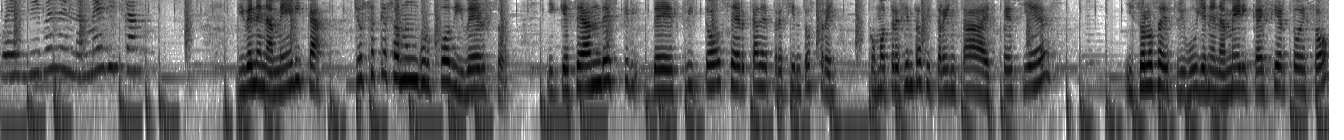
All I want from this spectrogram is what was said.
Pues viven en América. Viven en América. Yo sé que son un grupo diverso y que se han descri- descrito cerca de 330, como 330 especies y solo se distribuyen en América. ¿Es cierto eso?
